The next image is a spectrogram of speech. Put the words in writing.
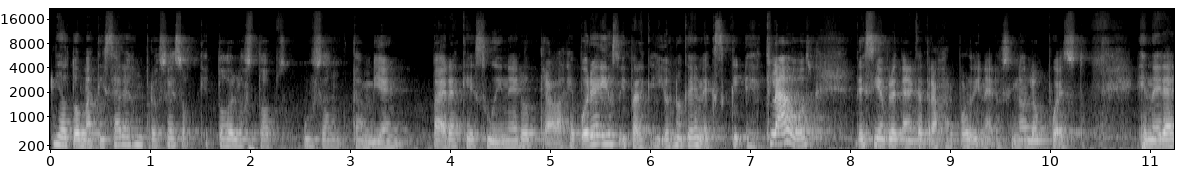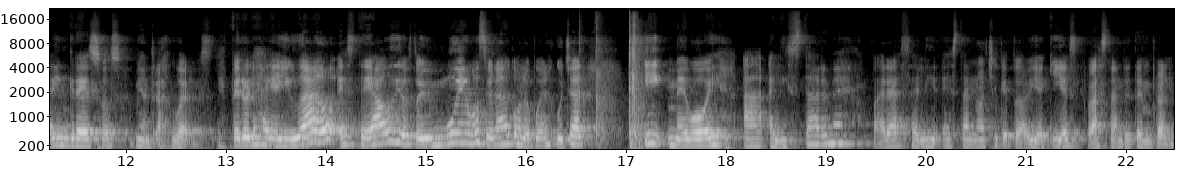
y automatizar es un proceso que todos los tops usan también para que su dinero trabaje por ellos y para que ellos no queden esclavos de siempre tener que trabajar por dinero, sino lo opuesto, generar ingresos mientras duermes. Espero les haya ayudado este audio, estoy muy emocionada como lo pueden escuchar y me voy a alistarme para salir esta noche que todavía aquí es bastante temprano.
